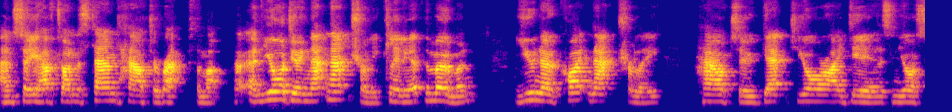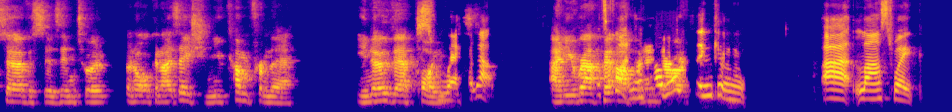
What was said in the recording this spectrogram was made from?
And so you have to understand how to wrap them up. And you're doing that naturally, clearly at the moment. You know quite naturally how to get your ideas and your services into a, an organization. You come from there. You know their point. Wrap it up. And you wrap That's it up. Nice. I was thinking uh, last week,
